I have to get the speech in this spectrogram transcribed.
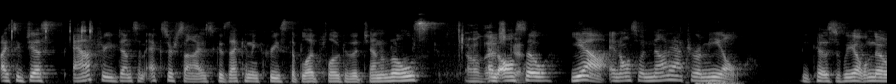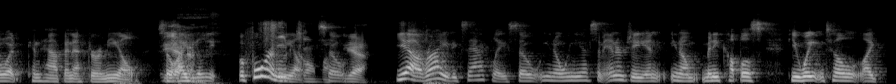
I suggest after you've done some exercise because that can increase the blood flow to the genitals. Oh, that's and also, good. yeah, and also not after a meal because we all know what can happen after a meal. So Yeah. ideally before a meal. coma. So yeah, yeah, right, exactly. So, you know, when you have some energy and, you know, many couples, if you wait until like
